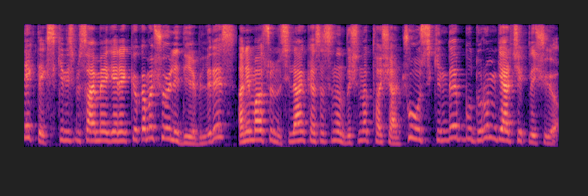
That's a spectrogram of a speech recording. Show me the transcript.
Tek tek skin ismi saymaya gerek yok ama şöyle diyebiliriz. Animasyonu silah kasasının dışına taşıyan çoğu skinde bu durum gerçekleşiyor.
